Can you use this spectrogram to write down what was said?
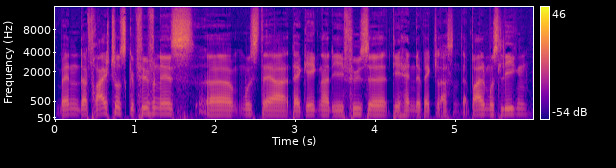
Wenn der Freistoß gepfiffen ist, äh, muss der, der Gegner die Füße, die Hände weglassen. Der Ball muss liegen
